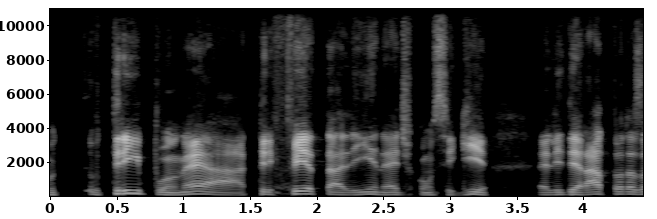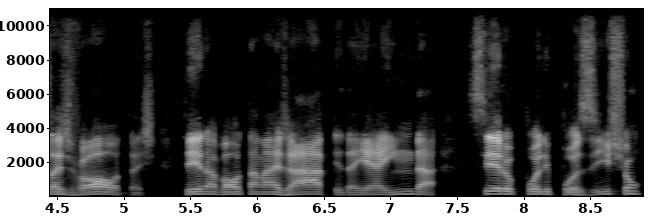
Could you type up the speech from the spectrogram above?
o, o triplo, né, a trifeta ali, né, de conseguir é, liderar todas as voltas, ter a volta mais rápida e ainda ser o pole position,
